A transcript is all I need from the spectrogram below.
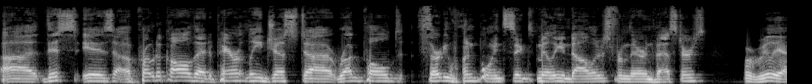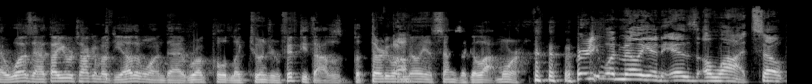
Uh, this is a protocol that apparently just uh, rug pulled $31.6 million from their investors. Really? I wasn't. I thought you were talking about the other one that rug pulled like 250,000, but thirty-one oh. million sounds like a lot more. 31 million is a lot. So,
